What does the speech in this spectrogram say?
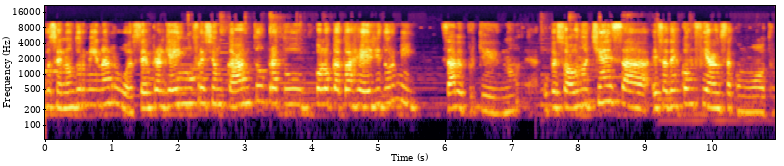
você não dormia na rua. Sempre alguém oferecia um canto para tu colocar tua rede e dormir, sabe? Porque não, o pessoal não tinha essa essa desconfiança com o outro.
